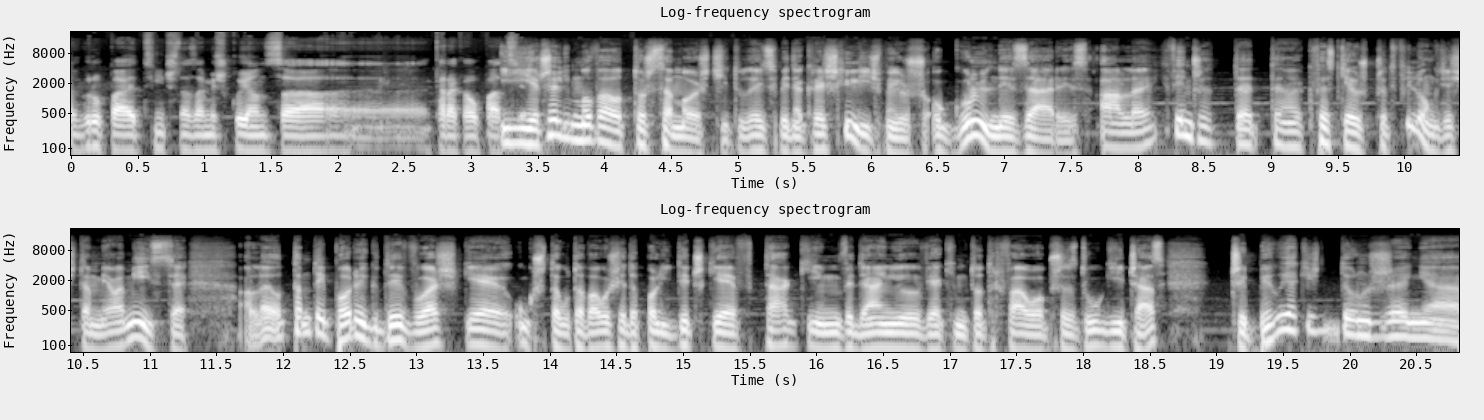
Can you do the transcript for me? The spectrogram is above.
e, grupa etniczna zamieszkująca e, Karakaupację. I jeżeli mowa o tożsamości, tutaj sobie nakreśliliśmy już ogólny zarys, ale ja wiem, że te, ta kwestia już przed chwilą gdzieś tam miała miejsce, ale od tamtej pory, gdy właśnie ukształtowało się to polityczkie w takim wydaniu, w jakim to trwało przez długi czas, czy były jakieś dążenia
